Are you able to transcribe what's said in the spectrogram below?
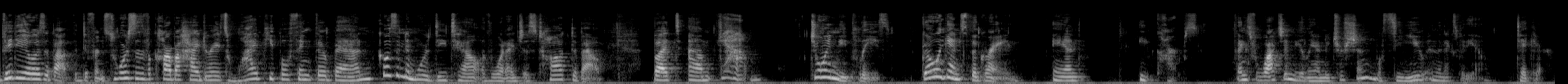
videos about the different sources of carbohydrates, why people think they're bad, it goes into more detail of what I just talked about. But um, yeah, join me please. Go against the grain and eat carbs. Thanks for watching Neely on Nutrition. We'll see you in the next video. Take care.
